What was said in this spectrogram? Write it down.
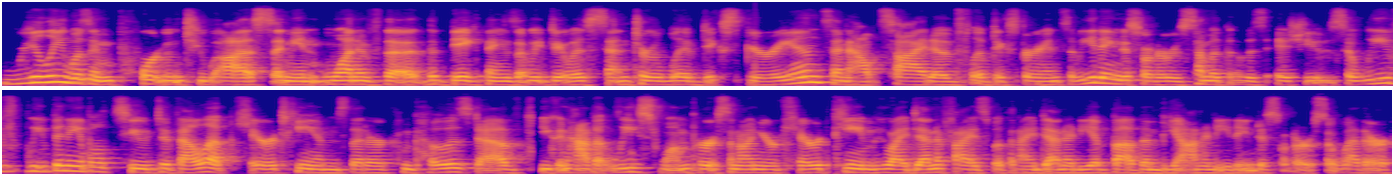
really was important to us. I mean, one of the the big things that we do is center lived experience and outside of lived experience of eating disorders some of those issues. So we've we've been able to develop care teams that are composed of you can have at least one person on your care team who identifies with an identity above and beyond an eating disorder. So whether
